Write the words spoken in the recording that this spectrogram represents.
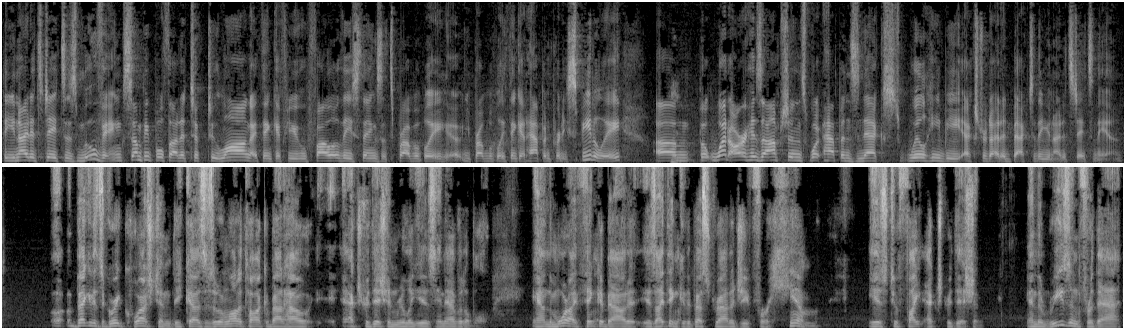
the United States is moving. Some people thought it took too long. I think if you follow these things, it's probably uh, you probably think it happened pretty speedily. Um, but what are his options? What happens next? Will he be extradited back to the United States in the end? Uh, Becky, that's a great question because there's been a lot of talk about how extradition really is inevitable. And the more I think about it, is I think the best strategy for him is to fight extradition. And the reason for that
